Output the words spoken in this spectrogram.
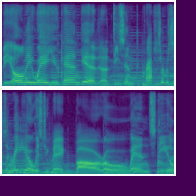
The only way you can get a decent craft services and radio is to beg, borrow, and steal.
